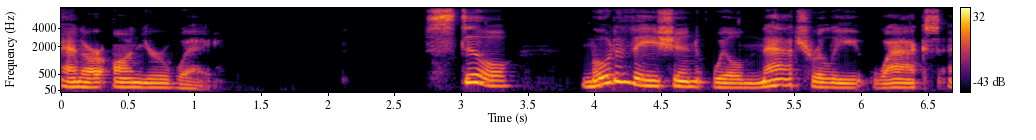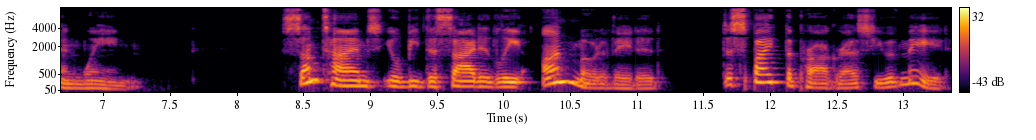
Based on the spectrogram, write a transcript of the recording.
and are on your way. Still, motivation will naturally wax and wane. Sometimes you'll be decidedly unmotivated despite the progress you have made.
